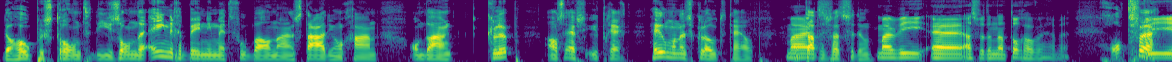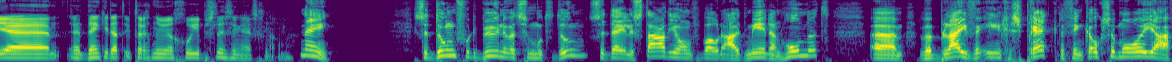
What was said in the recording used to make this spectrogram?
De hopen stront die zonder enige binding met voetbal naar een stadion gaan. Om daar een club als FC Utrecht helemaal naar zijn kloten te helpen. Maar, Want dat is wat ze doen. maar wie, eh, als we het er dan toch over hebben. Godver. Wie, eh, eh, denk je dat Utrecht nu een goede beslissing heeft genomen? Nee. Ze doen voor de buren wat ze moeten doen. Ze delen stadionverboden uit, meer dan 100. Ehm, we blijven in gesprek. Dat vind ik ook zo mooi. Ja,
